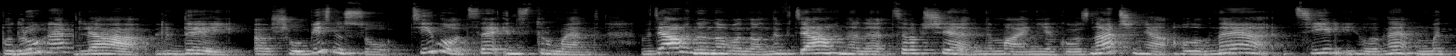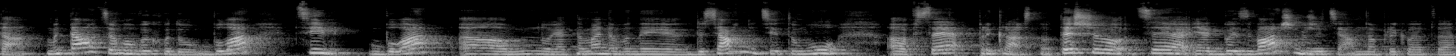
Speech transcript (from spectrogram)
По-друге, для людей е, шоу-бізнесу тіло це інструмент. Вдягнено воно, не вдягнене. Це взагалі не має ніякого значення. Головне ціль і головне мета. Мета цього виходу була. Ціль була, е, ну як на мене, вони досягнуті, тому е, все прекрасно. Те, що це якби з вашим життям, наприклад, е,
